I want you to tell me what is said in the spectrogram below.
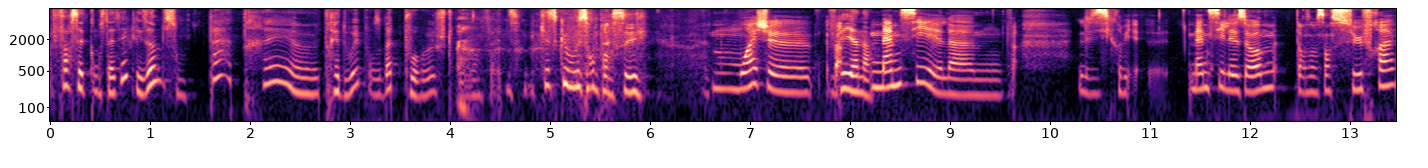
force est de constater que les hommes sont pas très, euh, très doués pour se battre pour eux, je trouve, en fait. Qu'est-ce que vous en pensez? Moi, je. Rihanna. Même si la, enfin, le discrimi- euh, même si les hommes, dans un sens, souffrent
